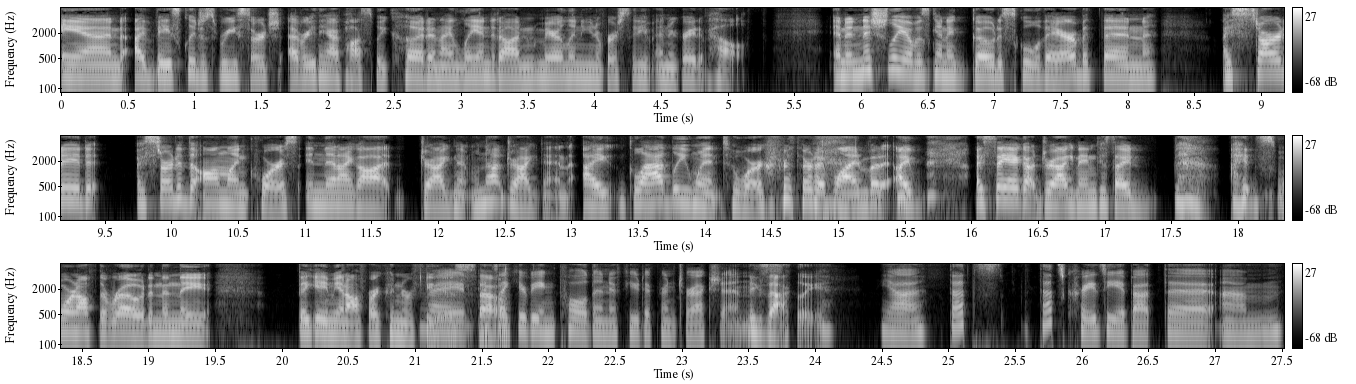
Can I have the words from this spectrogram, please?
And I basically just researched everything I possibly could, and I landed on Maryland University of Integrative Health. And initially, I was going to go to school there, but then I started I started the online course and then I got dragged in. Well, not dragged in. I gladly went to work for Third Eye Blind, but I I say I got dragged in because I I had sworn off the road and then they they gave me an offer I couldn't refuse. Right. So It's like you're being pulled in a few different directions. exactly. Yeah. That's that's crazy about the um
